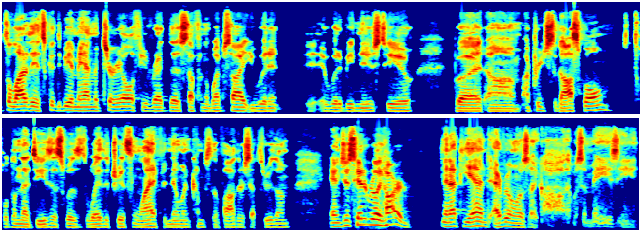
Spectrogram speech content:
it's a lot of the, it's good to be a man material. If you've read the stuff on the website, you wouldn't, it would be news to you. But um, I preached the gospel, told them that Jesus was the way, the truth, and life, and no one comes to the Father except through them, and just hit it really hard. And at the end, everyone was like, "Oh, that was amazing."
